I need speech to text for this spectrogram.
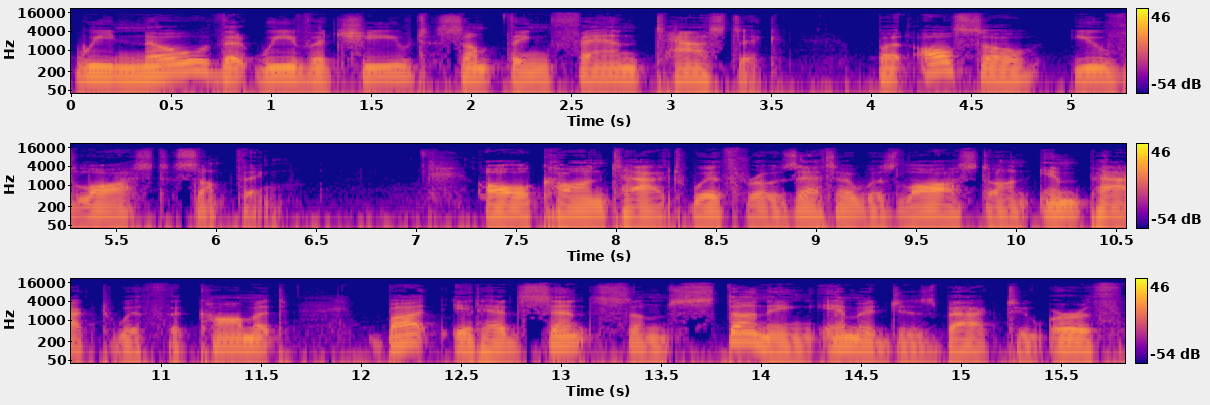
We know that we've achieved something fantastic, but also you've lost something. All contact with Rosetta was lost on impact with the comet, but it had sent some stunning images back to Earth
